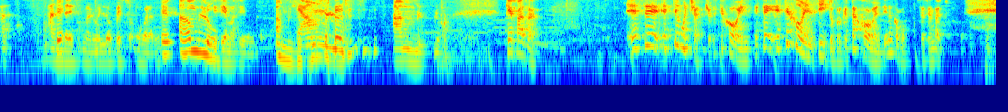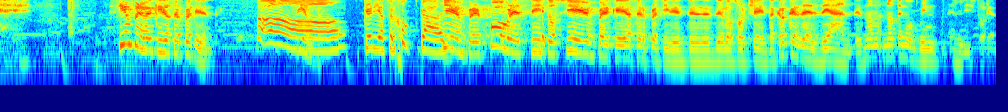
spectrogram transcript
ah, Andrés Manuel López Obrador. El AMLO. Sí, se llama así. AMLO. AMLO. AMLO. ¿Qué pasa? Ese, este muchacho, este joven, este, este jovencito, porque está joven, tiene como 60 años. siempre había querido ser presidente. Ah, Quería ser Hokage. Siempre, pobrecito, siempre quería ser presidente desde los 80, creo que desde antes, no, no tengo bien en la historia.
